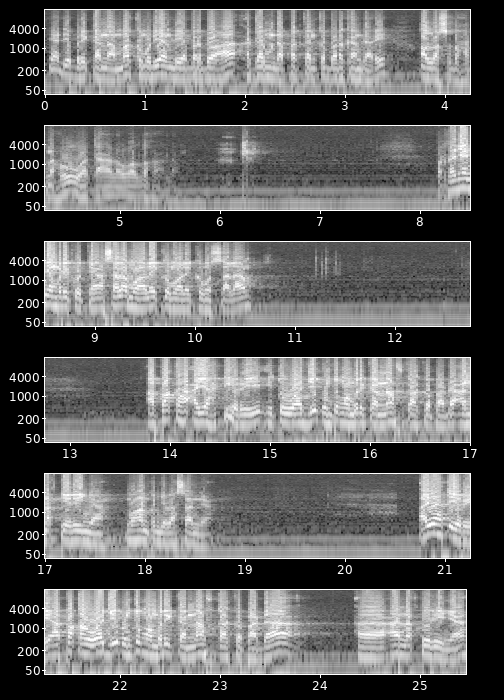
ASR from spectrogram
Ya dia berikan nama kemudian dia berdoa agar mendapatkan keberkahan dari Allah subhanahu wa ta'ala wallahu alam. Pertanyaan yang berikutnya Assalamualaikum Waalaikumsalam apakah ayah tiri itu wajib untuk memberikan nafkah kepada anak tirinya? Mohon penjelasannya. Ayah tiri apakah wajib untuk memberikan nafkah kepada uh, anak tirinya?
